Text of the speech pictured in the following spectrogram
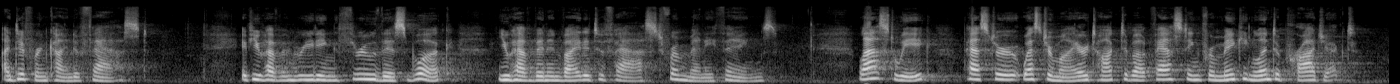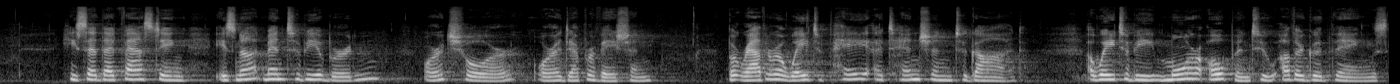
A Different Kind of Fast. If you have been reading through this book, you have been invited to fast from many things. Last week, Pastor Westermeyer talked about fasting from making Lent a project. He said that fasting is not meant to be a burden or a chore or a deprivation, but rather a way to pay attention to God, a way to be more open to other good things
